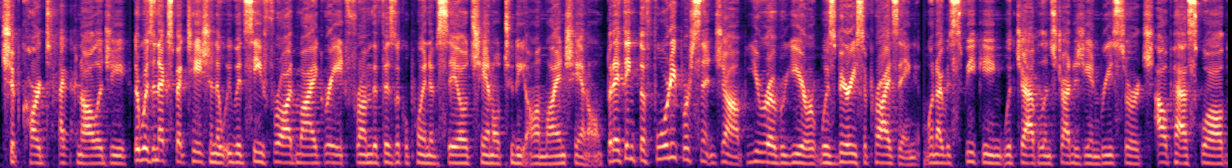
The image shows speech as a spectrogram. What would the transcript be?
chip card technology. There was an expectation that we would see fraud migrate from the physical point of sale channel to the online channel. But I think the 40% jump year over year was very surprising. When I was speaking with Javelin Strategy and Research, Al Pascual,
